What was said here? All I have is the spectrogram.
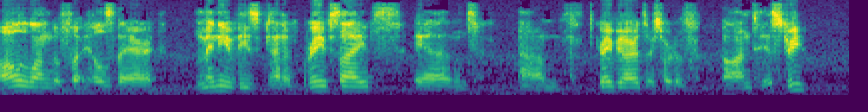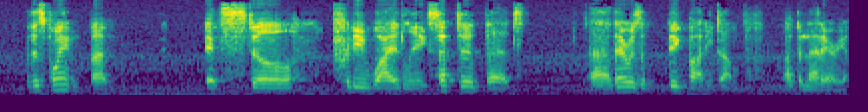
all along the foothills there. Many of these kind of grave sites and um, graveyards are sort of gone to history at this point, but it's still pretty widely accepted that uh, there was a big body dump up in that area.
